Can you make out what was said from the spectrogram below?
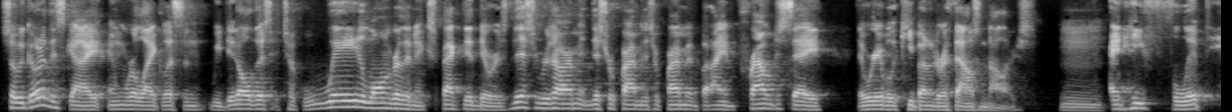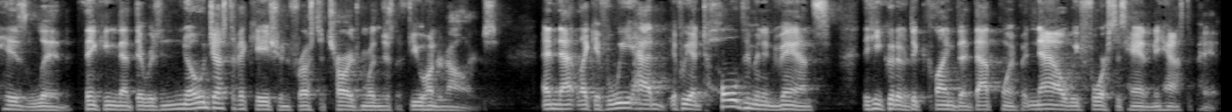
So we go to this guy and we're like, listen, we did all this. It took way longer than expected. There was this requirement, this requirement, this requirement, but I am proud to say that we're able to keep it under a thousand dollars. Hmm. And he flipped his lid, thinking that there was no justification for us to charge more than just a few hundred dollars and that like if we had if we had told him in advance that he could have declined at that point but now we forced his hand and he has to pay it.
